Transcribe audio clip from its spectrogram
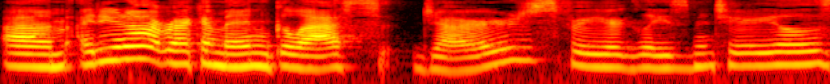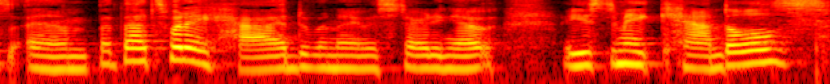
Um, I do not recommend glass jars for your glaze materials, um, but that's what I had when I was starting out. I used to make candles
